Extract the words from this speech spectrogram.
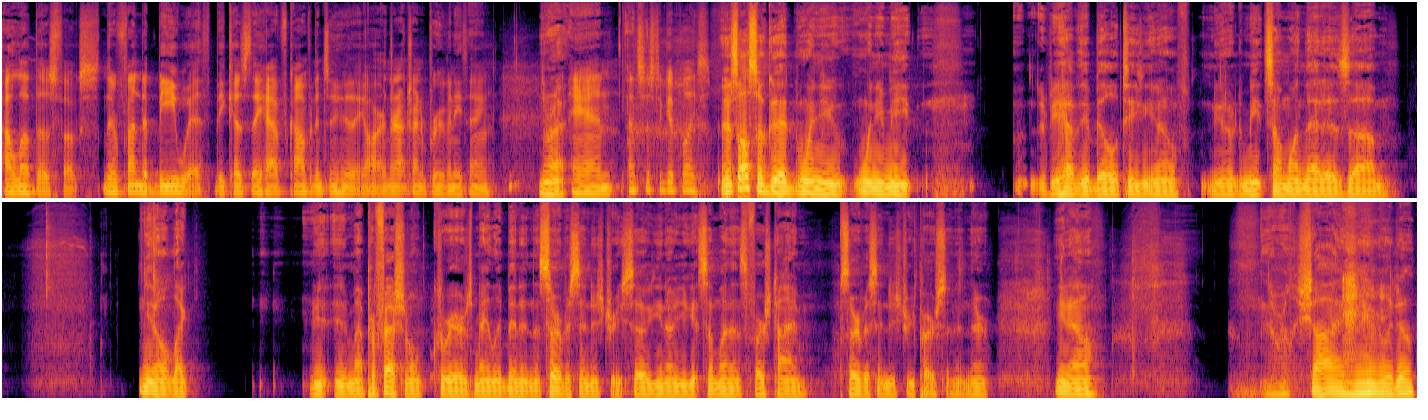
I love those folks. They're fun to be with because they have confidence in who they are and they're not trying to prove anything. Right. And that's just a good place. And it's also good when you when you meet if you have the ability, you know, you know, to meet someone that is um you know, like in my professional career has mainly been in the service industry. So, you know, you get someone that's first time service industry person and they're, you know, they're really shy and they really don't.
